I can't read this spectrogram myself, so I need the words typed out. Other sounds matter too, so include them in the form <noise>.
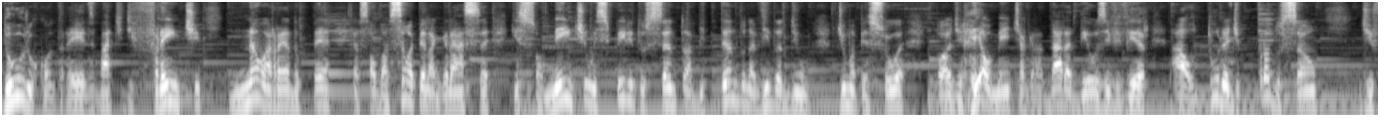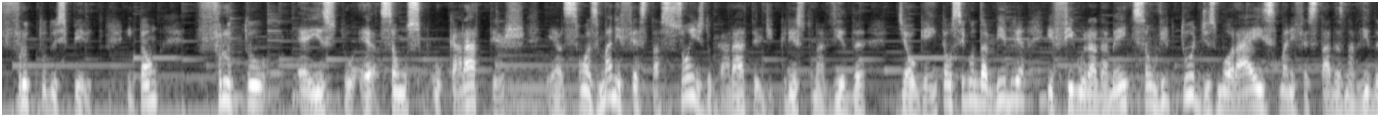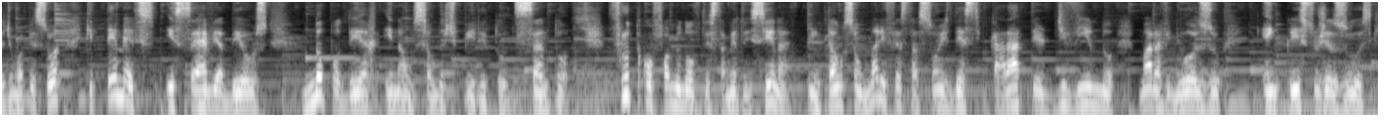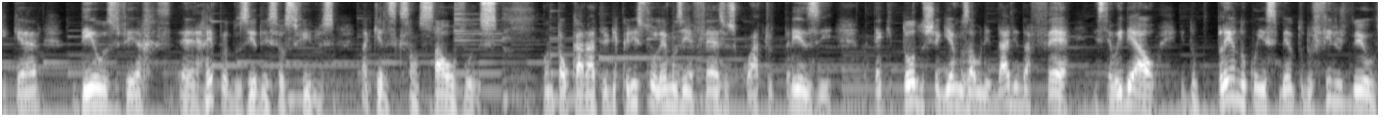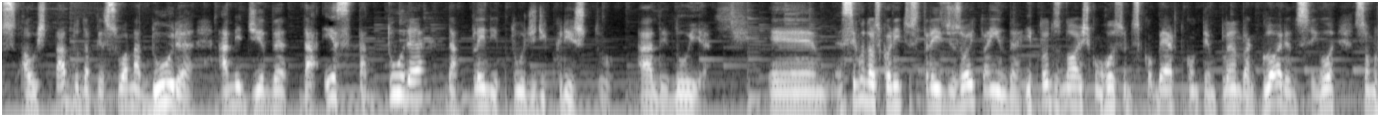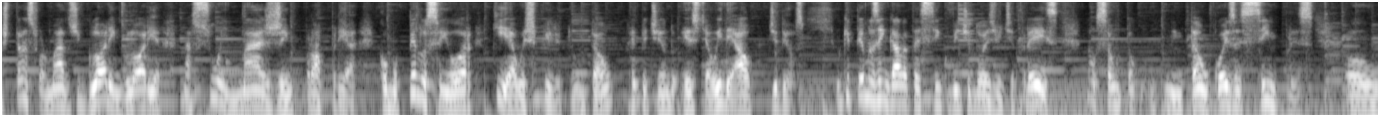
duro contra eles, bate de frente, não arreda o pé, que a salvação é pela graça, que somente o Espírito Santo habitando na vida de, um, de uma pessoa pode realmente agradar a Deus e viver à altura de produção de fruto do Espírito. Então, fruto é isto, é, são os, o caráter, é, são as manifestações do caráter de Cristo na vida de alguém. Então, segundo a Bíblia e figuradamente, são virtudes morais manifestadas na vida de uma pessoa que teme e serve a Deus no poder e na unção do Espírito Santo. Fruto, conforme o Novo Testamento ensina, então, são manifestações desse caráter divino, maravilhoso em Cristo Jesus, que quer Deus ver é, reproduzido em seus filhos, naqueles que são salvos. Quanto ao caráter de Cristo, lemos em Efésios 4,13: até que todos cheguemos à unidade da fé, esse é o ideal, e do pleno conhecimento do Filho de Deus, ao estado da pessoa madura, à medida da estatura da plenitude de Cristo. Aleluia. É, segundo aos Coríntios 3,18 ainda, e todos nós com o rosto descoberto, contemplando a glória do Senhor, somos transformados de glória em glória na sua imagem própria, como pelo Senhor, que é o Espírito. Então, repetindo, este é o ideal de Deus. O que temos em Gálatas 5, 22 e 23 não são então coisas simples ou,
